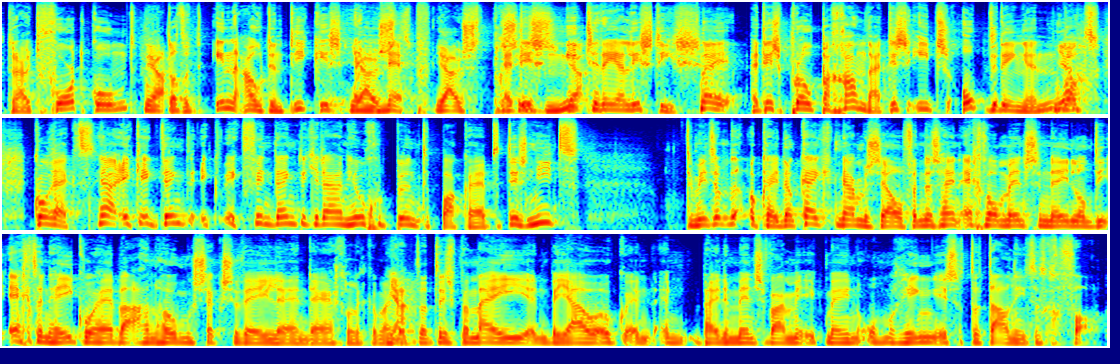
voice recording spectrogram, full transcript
eruit voortkomt Ja. dat het inauthentiek is en juist, nep. juist, precies. Het is niet Ja. realistisch. Nee. Het is propaganda. Het is iets opdringen Ja, wat correct. Ja, ik, ik, denk, ik, ik vind, denk dat je daar een heel goed punt te pakken hebt. Het is niet... Tenminste, oké, dan kijk ik naar mezelf. En er zijn echt wel mensen in Nederland die echt een hekel hebben aan homoseksuelen en dergelijke. Maar Ja. dat, dat is bij mij en bij jou ook. En, en bij de mensen waarmee ik mee omring, is dat totaal niet het geval.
